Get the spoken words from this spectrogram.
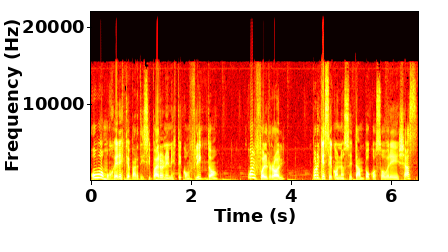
¿hubo mujeres que participaron en este conflicto? ¿Cuál fue el rol? ¿Por qué se conoce tan poco sobre ellas?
